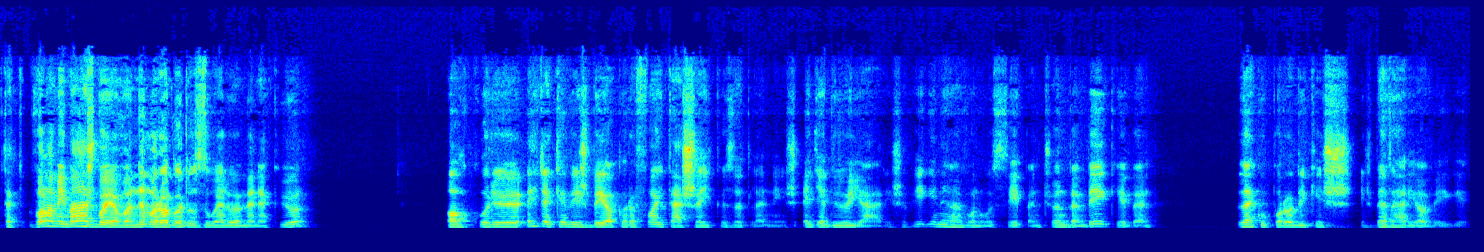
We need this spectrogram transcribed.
tehát valami más baja van, nem a ragadozó elől menekül, akkor ő egyre kevésbé akar a fajtásai között lenni, és egyedül jár, és a végén elvonul szépen, csöndben, békében, lekuporodik, és, és bevárja a végét.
